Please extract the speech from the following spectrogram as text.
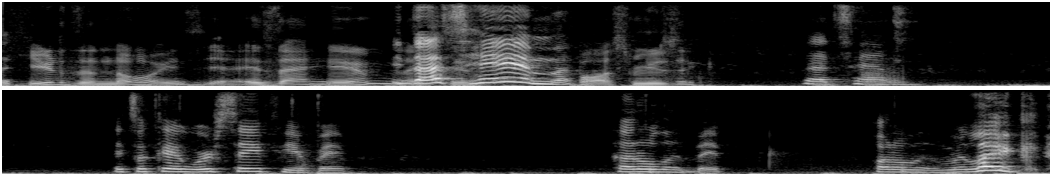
I hear the noise. Yeah, is that him? That's his him. Boss music. That's him. Oh. It's okay. We're safe here, babe. Huddle in, babe. Huddle in. We're like,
